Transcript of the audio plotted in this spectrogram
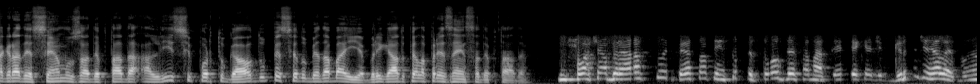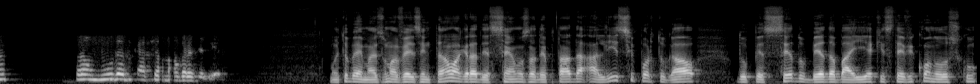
Agradecemos a deputada Alice Portugal, do PCdoB da Bahia. Obrigado pela presença, deputada. Um forte abraço e peço atenção de todos essa matéria que é de grande relevância para o mundo educacional brasileiro. Muito bem, mais uma vez então agradecemos a deputada Alice Portugal do PCdoB da Bahia que esteve conosco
